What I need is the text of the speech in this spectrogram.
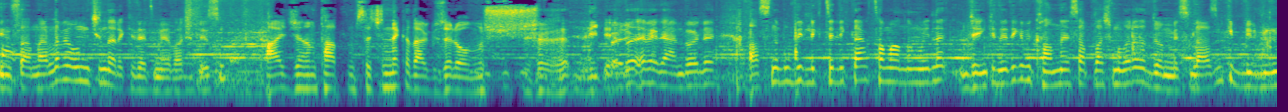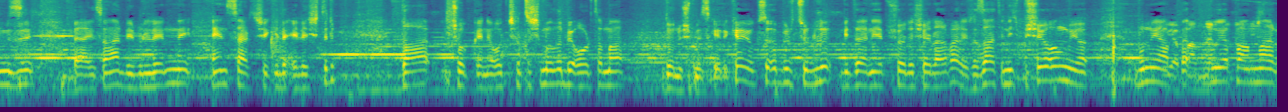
insanlarla ve onun içinde hareket etmeye başlıyorsun. Ay canım tatlım saçın ne kadar güzel olmuş deyip böyle evet yani böyle aslında bu birliktelikler tam anlamıyla Cenk'in dediği gibi kanlı hesaplaşmalara da dönmesi lazım ki birbirimizi veya insanlar birbirlerini en sert şekilde eleştirip çok hani o çatışmalı bir ortama dönüşmesi gerekiyor. Yoksa öbür türlü bir de hani hep şöyle şeyler var ya işte zaten hiçbir şey olmuyor. Bunu yap, yapanları bu yapanlar,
